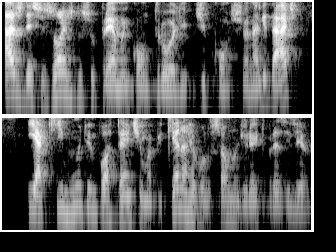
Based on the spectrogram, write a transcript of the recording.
as decisões do Supremo em controle de constitucionalidade e aqui, muito importante, uma pequena revolução no direito brasileiro.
